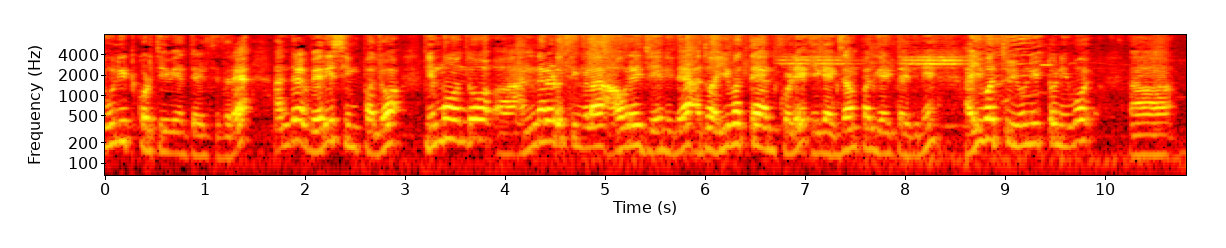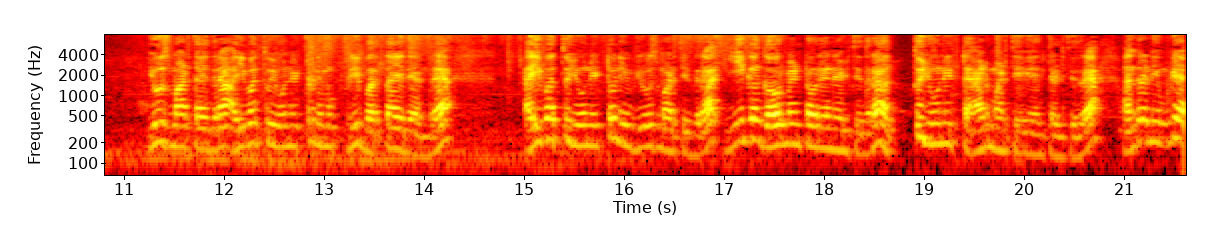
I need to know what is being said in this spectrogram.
ಯೂನಿಟ್ ಕೊಡ್ತೀವಿ ಅಂತ ಹೇಳ್ತಿದ್ರೆ. ಅಂದ್ರೆ ವೆರಿ ಸಿಂಪಲ್ ನಿಮ್ಮ ಒಂದು ಹನ್ನೆರಡು ತಿಂಗಳ ಅವರೇಜ್ ಏನಿದೆ, ಅದು ಐವತ್ತೇ ಅನ್ಕೊಳ್ಳಿ. ಈಗ ಎಕ್ಸಾಂಪಲ್ ಹೇಳ್ತಾ ಇದ್ದೀನಿ. ಐವತ್ತು ಯೂನಿಟ್ ನೀವು ಯೂಸ್ ಮಾಡ್ತಾ ಇದ್ರೆ ಐವತ್ತು ಯೂನಿಟ್ ನಿಮಗೆ ಫ್ರೀ ಬರ್ತಾ ಇದೆ ಅಂದ್ರೆ ಐವತ್ತು ಯೂನಿಟ್ ನೀವು ಯೂಸ್ ಮಾಡ್ತಿದ್ದೀರಾ. ಈಗ ಗೌರ್ಮೆಂಟ್ ಅವ್ರು ಏನ್ ಹೇಳ್ತಿದ್ರ? ಹತ್ತು ಯೂನಿಟ್ ಆಡ್ ಮಾಡ್ತೀವಿ ಅಂತ ಹೇಳ್ತಿದ್ರೆ. ಅಂದ್ರೆ ನಿಮ್ಗೆ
